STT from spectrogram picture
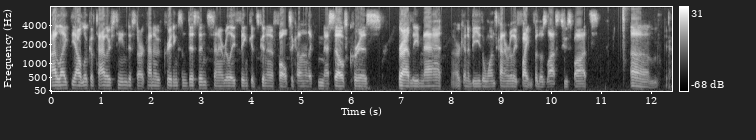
I like the outlook of Tyler's team to start kind of creating some distance, and I really think it's gonna fall to kind of like myself, Chris, Bradley, Matt are gonna be the ones kind of really fighting for those last two spots. Um, Yeah.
